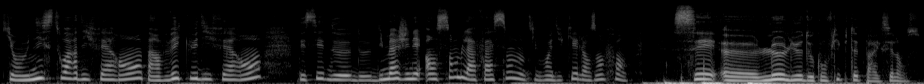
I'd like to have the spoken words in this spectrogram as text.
qui ont une histoire différente, un vécu différent, d'essayer d'imaginer ensemble la façon dont ils vont éduquer leurs enfants. C'est euh, le lieu de conflit peut-être par excellence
